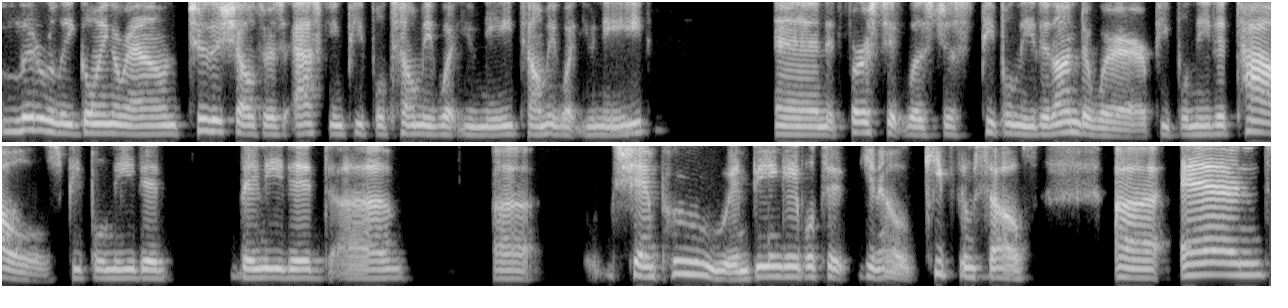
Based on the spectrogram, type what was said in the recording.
literally going around to the shelters asking people, tell me what you need, tell me what you need. And at first it was just people needed underwear, people needed towels, people needed, they needed um, uh, shampoo and being able to, you know, keep themselves. Uh, and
